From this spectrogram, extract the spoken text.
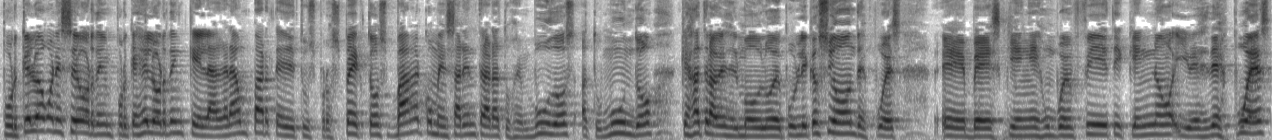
¿Por qué lo hago en ese orden? Porque es el orden que la gran parte de tus prospectos van a comenzar a entrar a tus embudos, a tu mundo, que es a través del módulo de publicación. Después eh, ves quién es un buen fit y quién no, y ves después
